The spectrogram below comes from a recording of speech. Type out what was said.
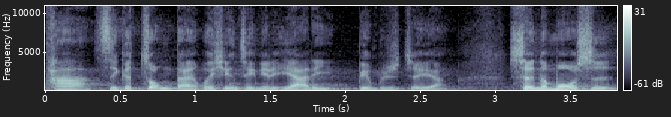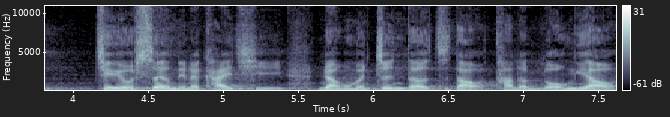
它是一个重担，会形成你的压力，并不是这样。神的末世就有圣灵的开启，让我们真的知道他的荣耀、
